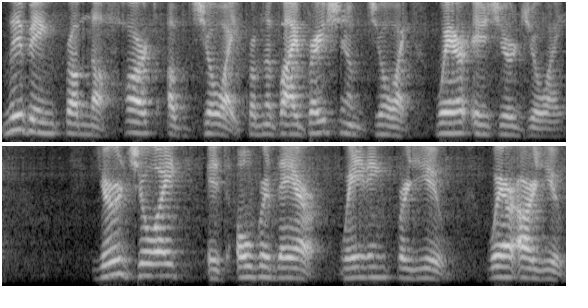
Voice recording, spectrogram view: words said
Living from the heart of joy, from the vibration of joy. Where is your joy? Your joy is over there waiting for you. Where are you?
